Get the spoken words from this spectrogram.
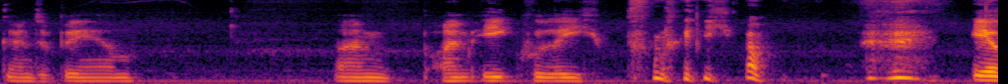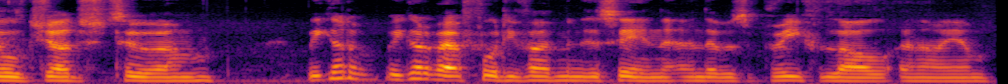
going to be um I'm I'm equally ill judged to um we got a, we got about forty five minutes in and there was a brief lull and I um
